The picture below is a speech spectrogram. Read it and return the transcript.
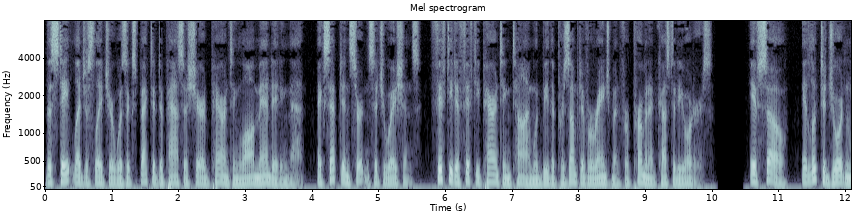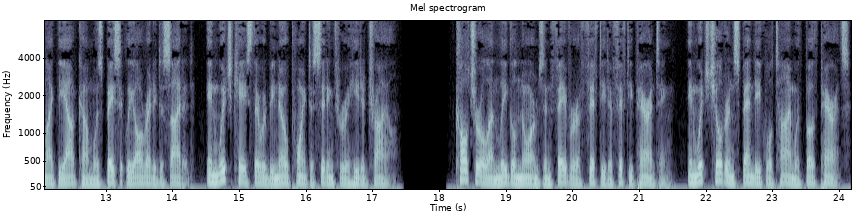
the state legislature was expected to pass a shared parenting law mandating that, except in certain situations, 50 to 50 parenting time would be the presumptive arrangement for permanent custody orders. If so, it looked to Jordan like the outcome was basically already decided, in which case there would be no point to sitting through a heated trial. Cultural and legal norms in favor of 50 to 50 parenting, in which children spend equal time with both parents,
